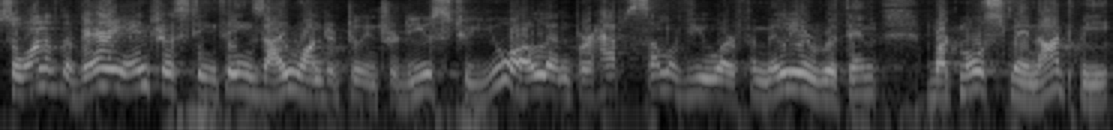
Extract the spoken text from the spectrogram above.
So one of the very interesting things I wanted to introduce to you all, and perhaps some of you are familiar with him, but most may not be,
